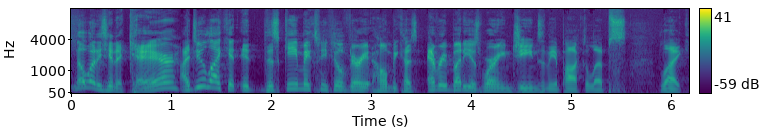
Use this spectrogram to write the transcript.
Nobody's gonna care. I do like it. it. This game makes me feel very at home because everybody is wearing jeans in the apocalypse. Like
